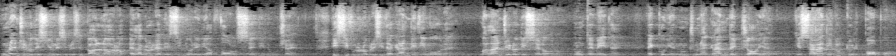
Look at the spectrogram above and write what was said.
Un angelo del Signore si presentò a loro e la gloria del Signore li avvolse di luce. Essi furono presi da grande timore, ma l'angelo disse loro, non temete, ecco vi annuncio una grande gioia che sarà di tutto il popolo.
